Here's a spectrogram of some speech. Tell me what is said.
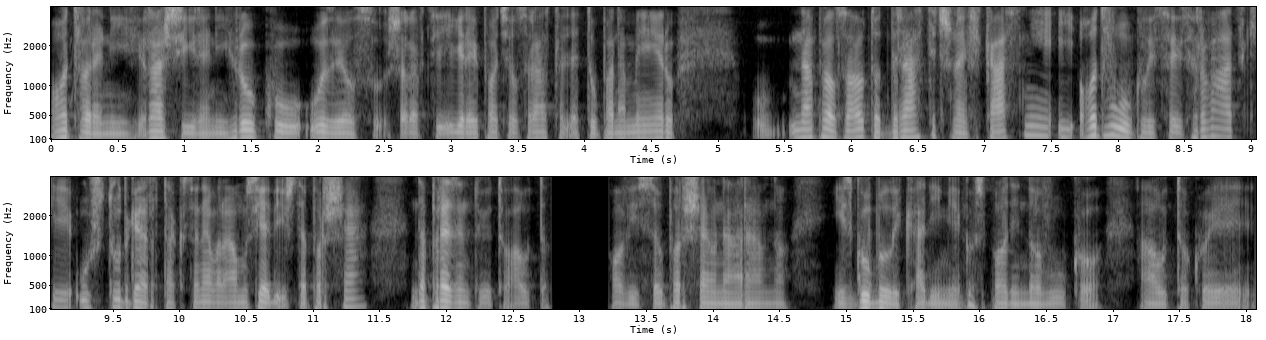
otvorenih, raširenih ruku, uzeli su šarafci igre i počeli su rastavljati u Panameru napravili su auto drastično efikasnije i odvukli se iz Hrvatske u Stuttgart, ako se ne varam, u sjedište Porschea, da prezentuju to auto. Ovi su u Porscheu naravno izgubili kad im je gospodin dovukao auto koje,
